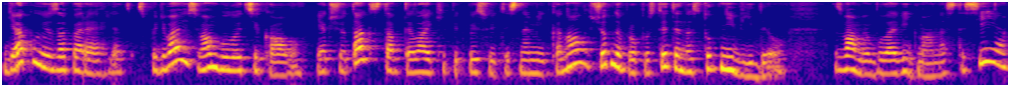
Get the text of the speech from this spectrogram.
Дякую за перегляд. Сподіваюсь, вам було цікаво. Якщо так, ставте лайк і підписуйтесь на мій канал, щоб не пропустити наступні відео. З вами була відьма Анастасія.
